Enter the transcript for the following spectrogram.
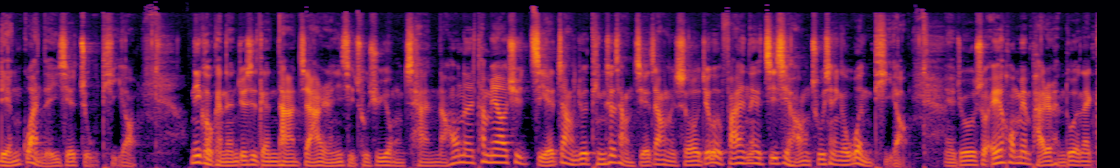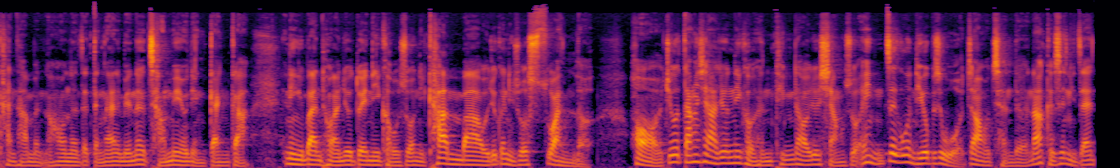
连贯的一些主题哦。Nico 可能就是跟他家人一起出去用餐，然后呢，他们要去结账，就停车场结账的时候，就会发现那个机器好像出现一个问题哦，也就是说，诶，后面排了很多人在看他们，然后呢，在等待那边，那个场面有点尴尬。另一半突然就对 Nico 说：“你看吧，我就跟你说算了。”好，就当下就 Nico 可能听到就想说，哎，你这个问题又不是我造成的，那可是你在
